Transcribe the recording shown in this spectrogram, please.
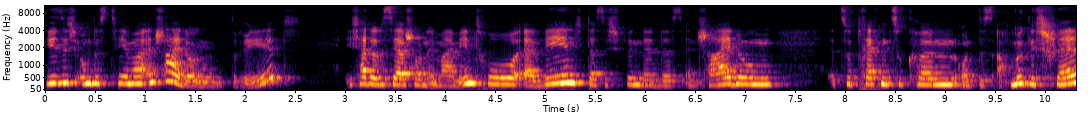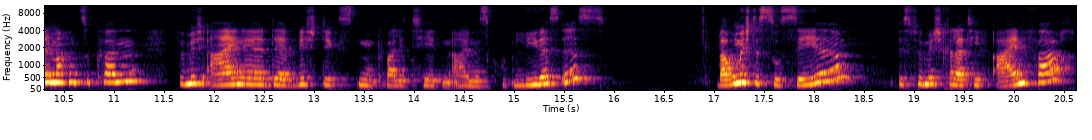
die sich um das Thema Entscheidungen dreht. Ich hatte das ja schon in meinem Intro erwähnt, dass ich finde, dass Entscheidungen zu treffen zu können und das auch möglichst schnell machen zu können, für mich eine der wichtigsten Qualitäten eines guten Leaders ist. Warum ich das so sehe, ist für mich relativ einfach,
